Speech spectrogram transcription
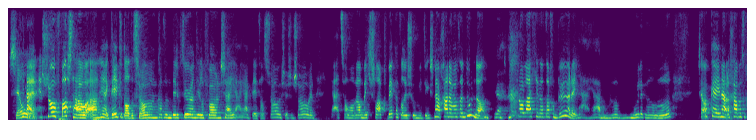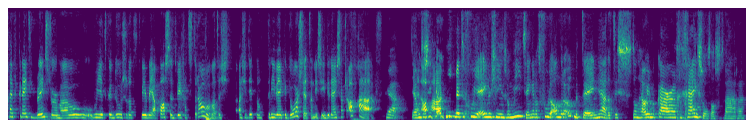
zelf. Ja, en zo vasthouden aan, ja, ik deed het altijd zo. ik had een directeur aan de telefoon die zei, ja, ja, ik deed dat zo, zo en zo. En ja, het is allemaal wel een beetje slaapverwekkend al die Zoom-meetings. Nou, ga er wat aan doen dan. Ja. Zo laat je dat dan gebeuren. Ja, ja, moeilijk zei, oké, nou dan gaan we toch even creatief brainstormen hoe, hoe, je het kunt doen, zodat het weer bij jou past en het weer gaat stromen. Want als je, als je dit nog drie weken doorzet, dan is iedereen straks afgehaakt. Ja, ja want dan zit je ook niet met de goede energie in zo'n meeting. En dat voelen anderen ook meteen. Ja, dat is, dan hou je elkaar gegijzeld als het ware.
